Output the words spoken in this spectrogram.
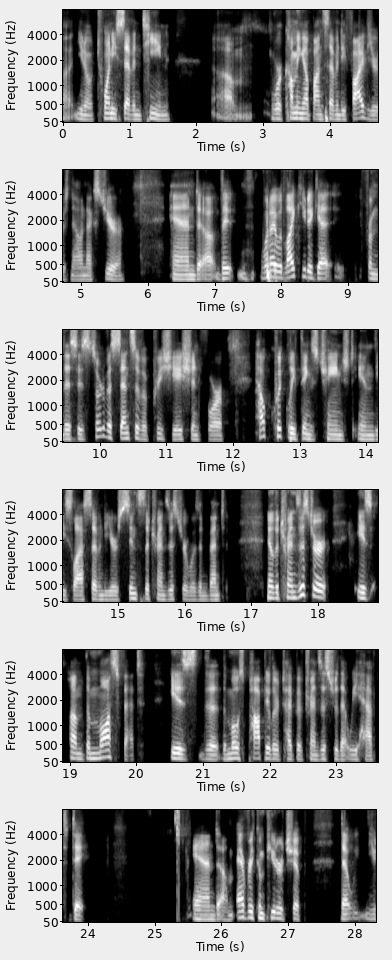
uh, you know, 2017. Um, we're coming up on 75 years now next year. And the, what I would like you to get from this is sort of a sense of appreciation for how quickly things changed in these last 70 years since the transistor was invented. Now, the transistor is um, the MOSFET is the, the most popular type of transistor that we have today. And um, every computer chip that we, you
